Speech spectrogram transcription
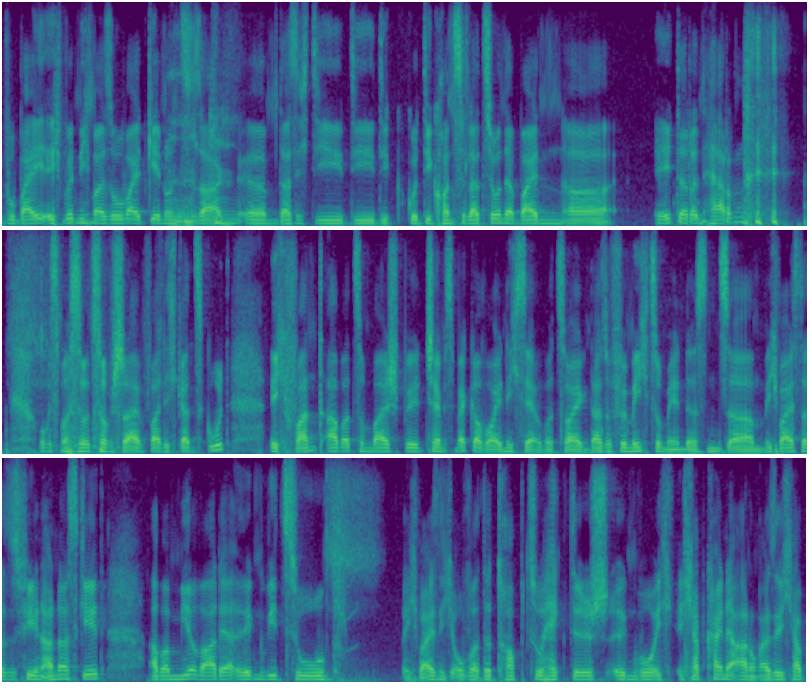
wobei ich würde nicht mal so weit gehen und zu sagen, ähm, dass ich die, die, die, gut, die Konstellation der beiden äh, älteren Herren um es mal so zu schreiben, fand ich ganz gut. Ich fand aber zum Beispiel James McAvoy nicht sehr überzeugend, also für mich zumindest. Ähm, ich weiß, dass es vielen anders geht, aber mir war der irgendwie zu, ich weiß nicht, over the top, zu hektisch irgendwo. Ich, ich habe keine Ahnung. Also ich habe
